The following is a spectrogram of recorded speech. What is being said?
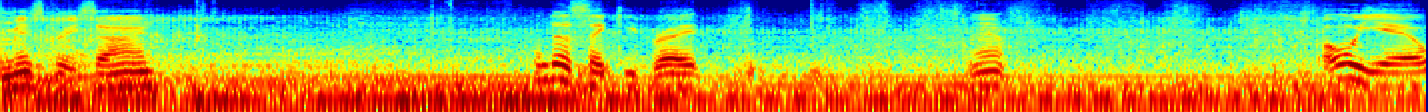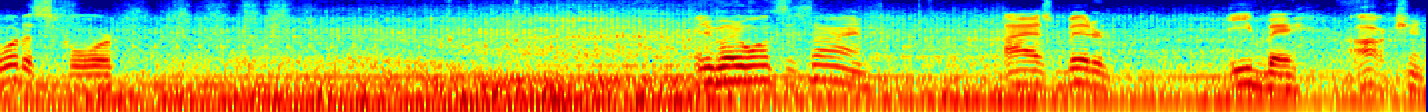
Our mystery sign. It does say keep right. Yep. Oh yeah, what a score. Anybody wants a sign? Highest bidder. eBay. Auction.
